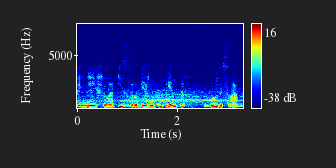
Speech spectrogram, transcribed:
сильнейшего из зарубежных конкурентов Бундесвана.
